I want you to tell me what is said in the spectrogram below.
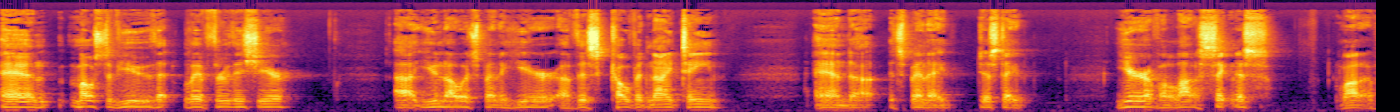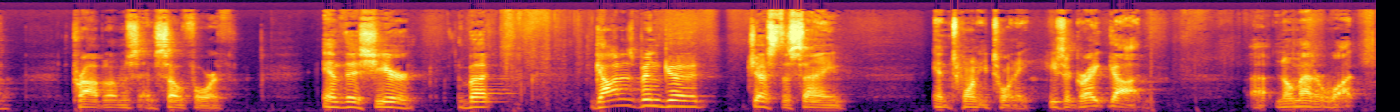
And most of you that lived through this year, uh, you know it's been a year of this COVID 19. And uh, it's been a just a year of a lot of sickness, a lot of problems and so forth in this year. But God has been good just the same in 2020. He's a great God, uh, no matter what.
